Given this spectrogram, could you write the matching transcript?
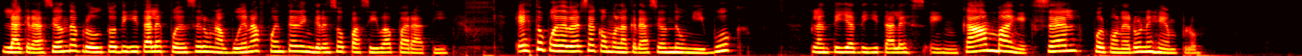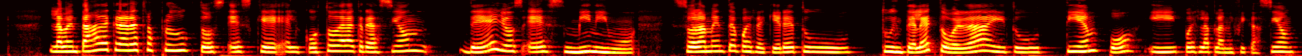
la creación de productos digitales puede ser una buena fuente de ingreso pasiva para ti. Esto puede verse como la creación de un ebook, plantillas digitales en Canva, en Excel, por poner un ejemplo. La ventaja de crear estos productos es que el costo de la creación de ellos es mínimo. Solamente pues requiere tu, tu intelecto, ¿verdad? Y tu tiempo y pues la planificación.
